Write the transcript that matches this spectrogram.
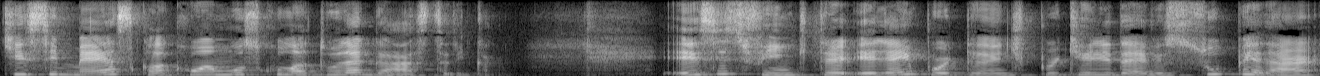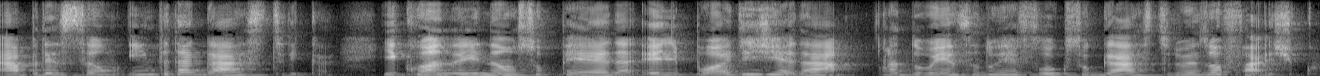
que se mescla com a musculatura gástrica. Esse esfíncter ele é importante porque ele deve superar a pressão intragástrica e quando ele não supera, ele pode gerar a doença do refluxo gastroesofágico.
